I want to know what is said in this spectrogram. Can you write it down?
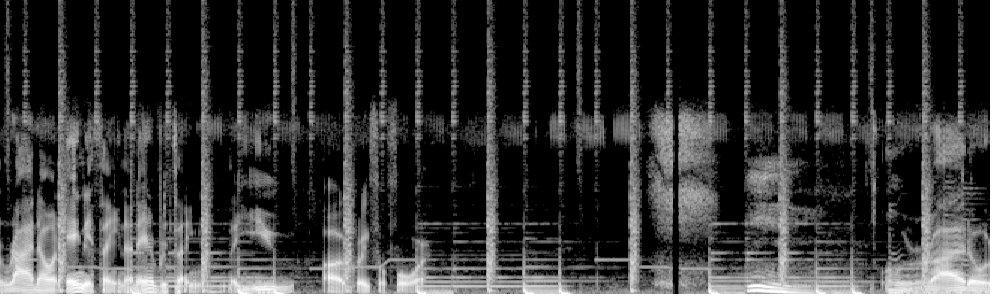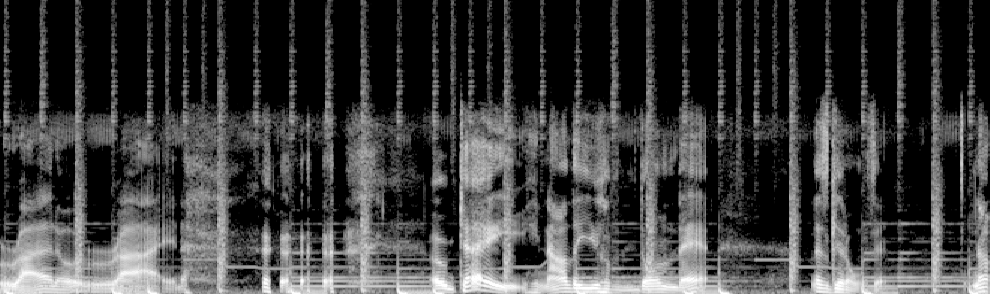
and write down anything and everything that you are grateful for. Hmm. All right, all right, all right. okay, now that you have done that, let's get on with it. Now,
